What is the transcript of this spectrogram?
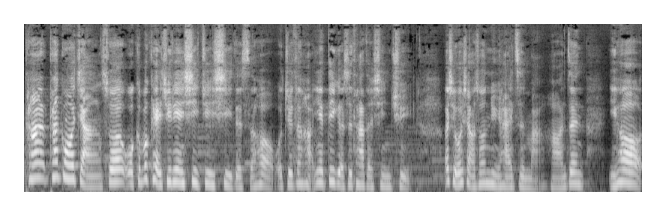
她她跟我讲说，我可不可以去练戏剧系的时候，我觉得好，因为第一个是她的兴趣，而且我想说女孩子嘛，反正以后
